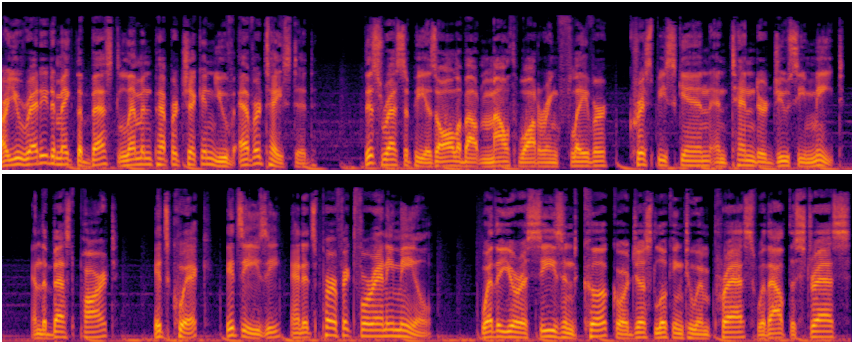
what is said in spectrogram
Are you ready to make the best lemon pepper chicken you've ever tasted? This recipe is all about mouth-watering flavor, crispy skin, and tender, juicy meat. And the best part? It's quick, it's easy, and it's perfect for any meal. Whether you're a seasoned cook or just looking to impress without the stress,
